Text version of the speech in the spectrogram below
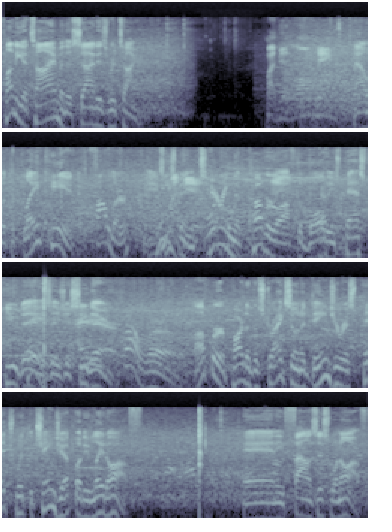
plenty of time, and the side is retired. Might be a long game. Now at the Cade Fowler, and he's been tearing the cover off the ball these past few days, as you see there. Fowler. Upper part of the strike zone, a dangerous pitch with the changeup, but he laid off. And he fouls this one off.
